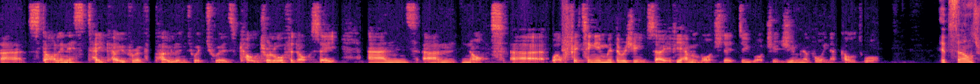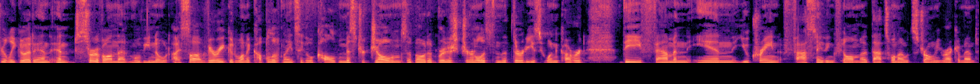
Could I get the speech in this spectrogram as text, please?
uh, Stalinist takeover of Poland, which was cultural orthodoxy and um, not, uh, well, fitting in with the regime. So if you haven't watched it, do watch it. Zimna Wojna, Cold War. It sounds really good, and and sort of on that movie note, I saw a very good one a couple of nights ago called Mr. Jones about a British journalist in the 30s who uncovered the famine in Ukraine. Fascinating film. Uh, that's one I would strongly recommend.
